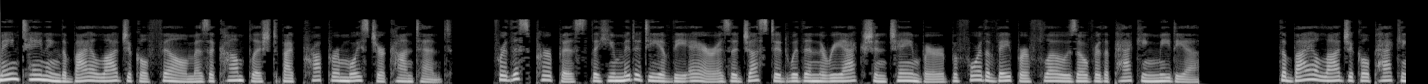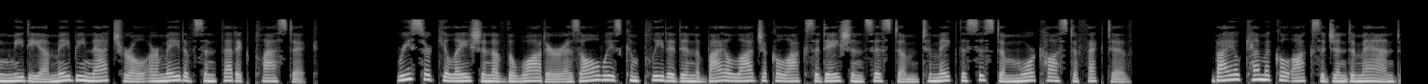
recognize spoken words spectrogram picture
Maintaining the biological film is accomplished by proper moisture content. For this purpose the humidity of the air is adjusted within the reaction chamber before the vapor flows over the packing media. The biological packing media may be natural or made of synthetic plastic. Recirculation of the water is always completed in the biological oxidation system to make the system more cost-effective. Biochemical oxygen demand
